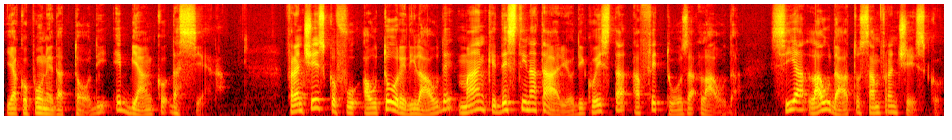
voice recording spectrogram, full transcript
Jacopone da Todi e Bianco da Siena. Francesco fu autore di laude, ma anche destinatario di questa affettuosa lauda, sia laudato San Francesco,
